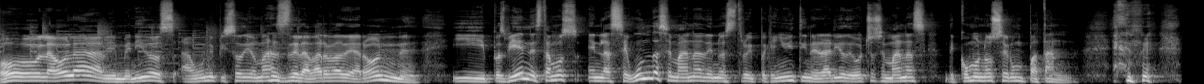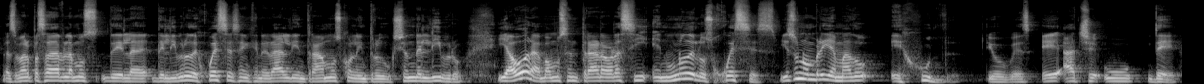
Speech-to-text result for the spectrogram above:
Hola, hola, bienvenidos a un episodio más de La Barba de Aarón. Y pues bien, estamos en la segunda semana de nuestro pequeño itinerario de ocho semanas de cómo no ser un patán. la semana pasada hablamos del libro de jueces en general y entrábamos con la introducción del libro. Y ahora vamos a entrar ahora sí en uno de los jueces. Y es un hombre llamado Ehud. Es E-H-U-D,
